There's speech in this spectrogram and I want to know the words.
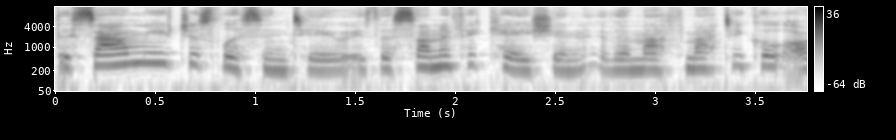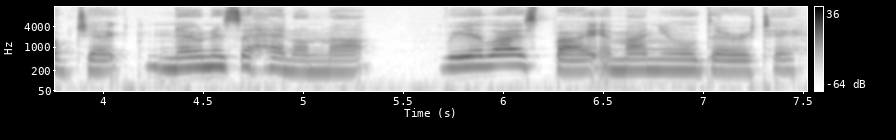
The sound we've just listened to is the sonification of a mathematical object known as a Henon map, realized by Emmanuel Derrite.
